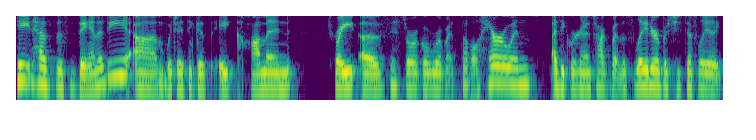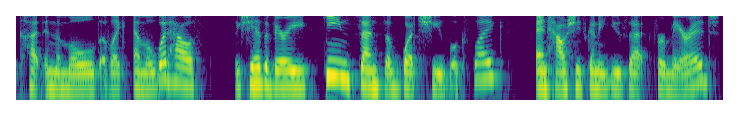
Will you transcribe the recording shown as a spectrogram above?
Kate has this vanity, um, which I think is a common trait of historical romance novel heroines. I think we're going to talk about this later, but she's definitely like cut in the mold of like Emma Woodhouse, like she has a very keen sense of what she looks like and how she's going to use that for marriage.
